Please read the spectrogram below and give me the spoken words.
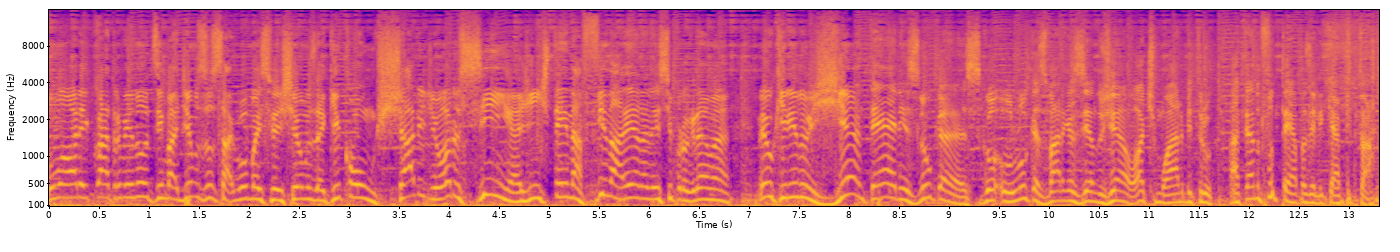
Uma hora e quatro minutos, invadimos o Sagu, mas fechamos aqui com um chave de ouro. Sim, a gente tem na finaleira deste programa meu querido Jean Teles, Lucas, o Lucas Vargas dizendo, Jean, ótimo árbitro, até no Futepas ele quer apitar.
